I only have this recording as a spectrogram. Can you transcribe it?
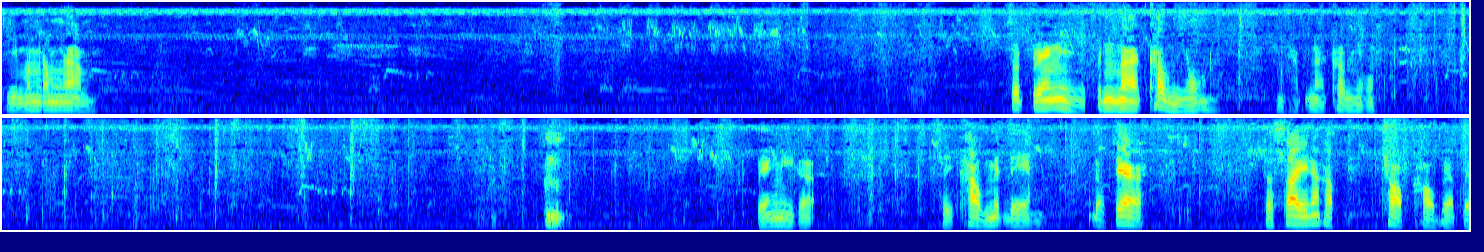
ที่มันงามงาม ๆสดแปลงนี่เป็นนาข้าวเหนียวนะครับนาข้าวเหนียวแป้งนี่ก็ใส่ข้าวเม็ดแดงเดี๋ยวแต่จะใส่นะครับ ชอบข้าวแบบไหน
